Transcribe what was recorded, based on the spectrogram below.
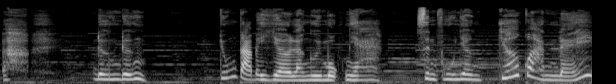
À, Đừng đừng. Chúng ta bây giờ là người một nhà. Xin phu nhân chớ có hành lễ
